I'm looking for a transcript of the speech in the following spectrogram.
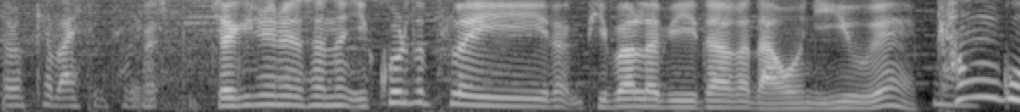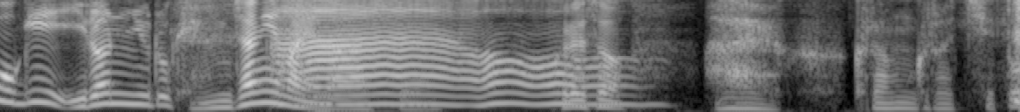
이렇게 말씀드리고 싶어요. 제 기준에서는 이 콜드플레이 비발라비다가 나온 이후에 네. 편곡이 이런 류로 굉장히 많이 나왔어요. 아, 어, 어. 그래서 아이고 그럼 그렇지 또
